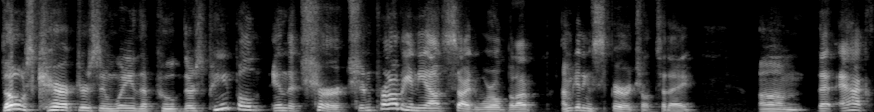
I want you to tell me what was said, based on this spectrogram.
Those characters in Winnie the Pooh, there's people in the church and probably in the outside world, but I'm, I'm getting spiritual today, um, that act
